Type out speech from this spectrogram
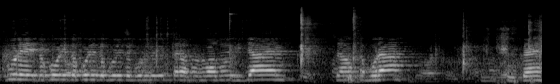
Do góry, do góry, do góry, do góry, do góry. Teraz rozładuj. Widziałem. Strzał, kabura. Masz Sztukę.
